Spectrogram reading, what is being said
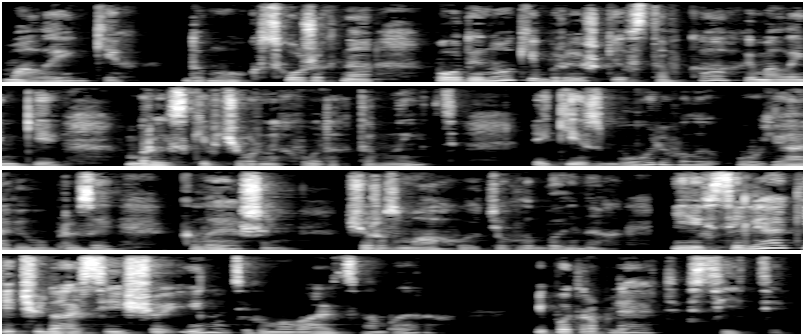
маленьких думок, схожих на поодинокі брижки в ставках і маленькі бризки в чорних водах темниць, які збурювали у уяві образи клешень, що розмахують у глибинах, і всілякі чудасі, що іноді вимиваються на берег і потрапляють в сіті.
